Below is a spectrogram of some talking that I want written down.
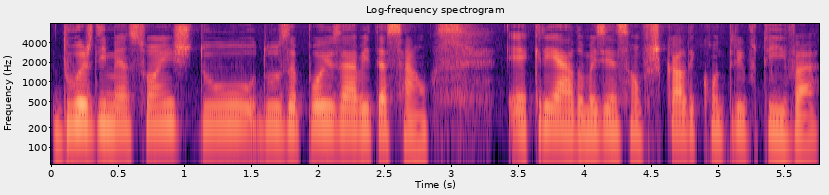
Duas dimensões do, dos apoios à habitação. É criada uma isenção fiscal e contributiva,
